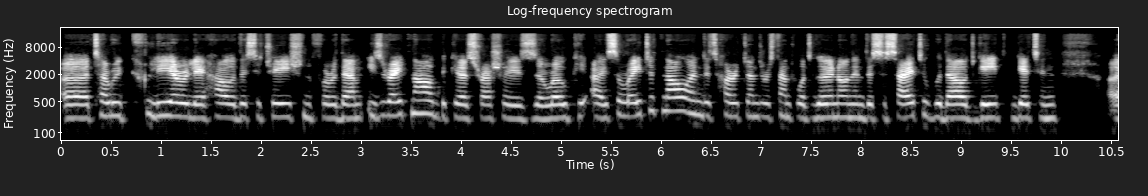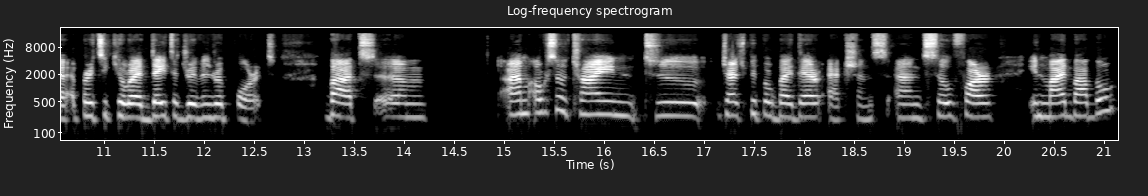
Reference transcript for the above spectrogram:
uh, tell you clearly how the situation for them is right now because Russia is uh, low-key isolated now and it's hard to understand what's going on in the society without get, getting uh, a particular data-driven report. But um, I'm also trying to judge people by their actions. And so far in my bubble,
